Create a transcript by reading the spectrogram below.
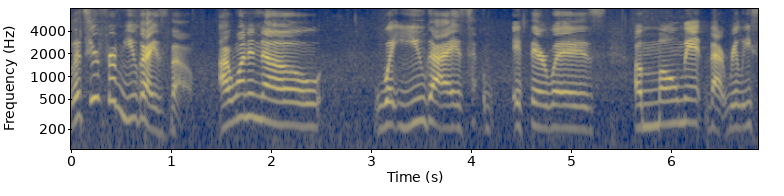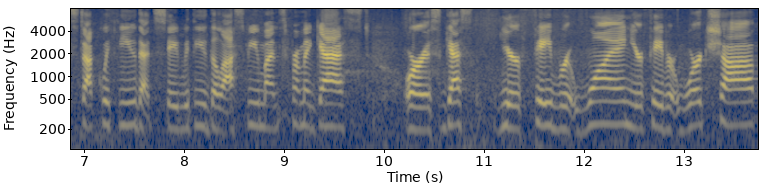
Let's hear from you guys though. I want to know what you guys, if there was a moment that really stuck with you, that stayed with you the last few months from a guest, or a guest, your favorite one, your favorite workshop.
